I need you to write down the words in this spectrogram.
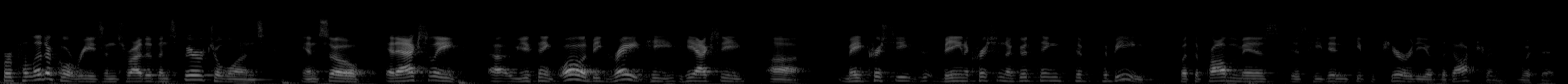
for political reasons rather than spiritual ones. And so it actually, uh, you think, oh, it'd be great. He, he actually uh, made Christi- being a Christian a good thing to, to be. But the problem is, is he didn't keep the purity of the doctrine with it.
